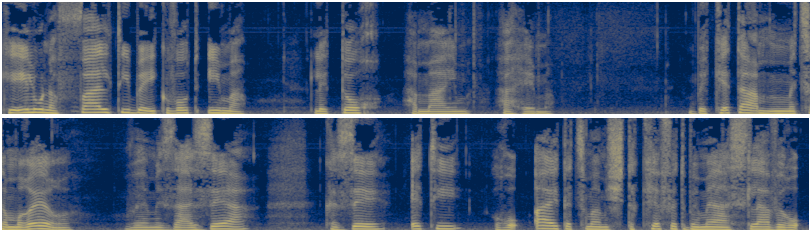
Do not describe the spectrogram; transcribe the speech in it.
כאילו נפלתי בעקבות אימא לתוך המים ההם. בקטע מצמרר ומזעזע כזה, אתי רואה את עצמה משתקפת במי האסלה ורואה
